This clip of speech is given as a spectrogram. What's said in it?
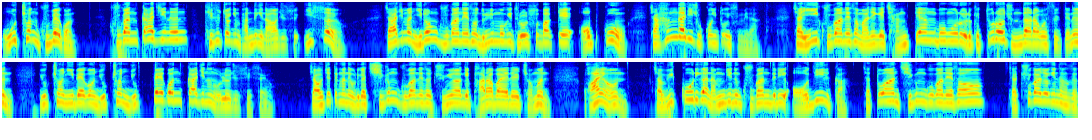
5,900원 구간까지는 기술적인 반등이 나와줄 수 있어요. 자 하지만 이런 구간에서 눌림목이 들어올 수밖에 없고 자 한 가지 조건이 또 있습니다. 자 이 구간에서 만약에 장대항봉으로 이렇게 뚫어준다라고 했을 때는 6,200원, 6,600원까지는 올려줄 수 있어요. 자 어쨌든 간에 우리가 지금 구간에서 중요하게 바라봐야 될 점은 과연 자 윗꼬리가 남기는 구간들이 어디일까? 자 또한 지금 구간에서 자 추가적인 상승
